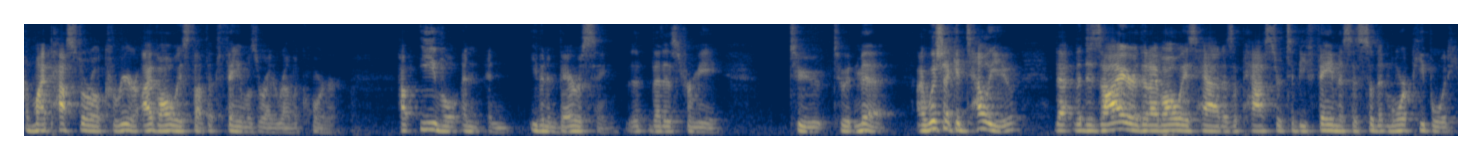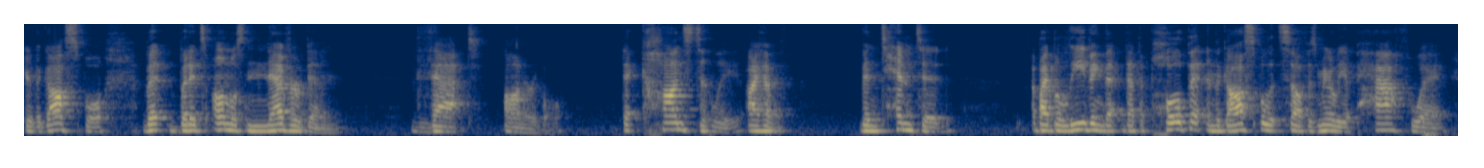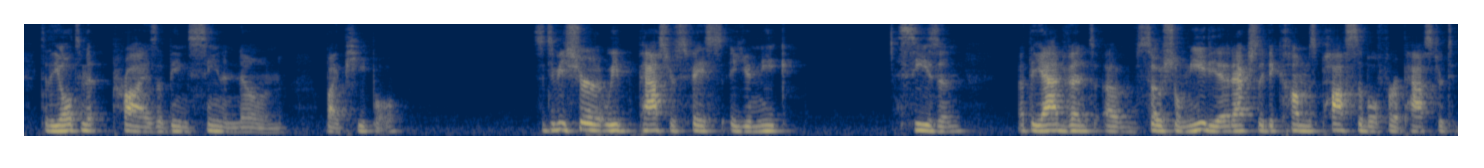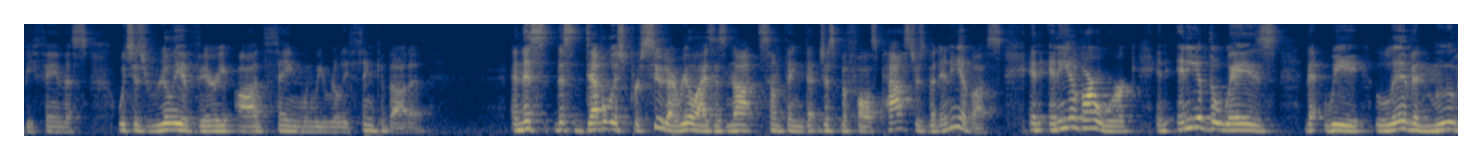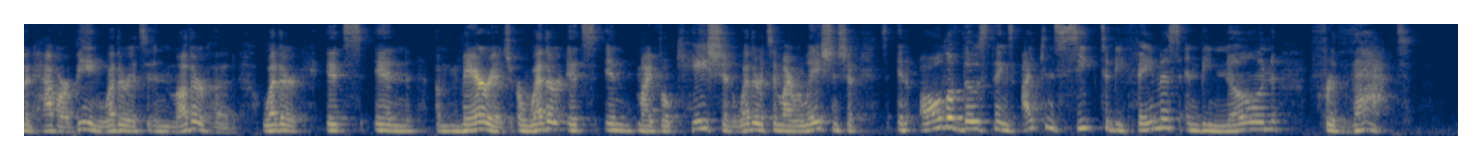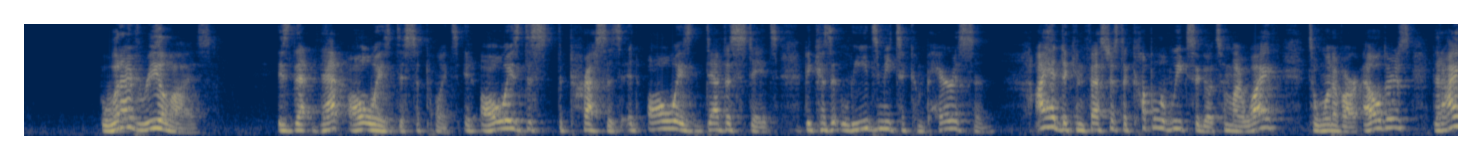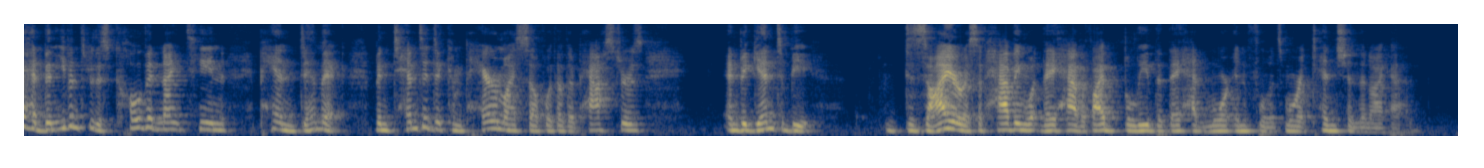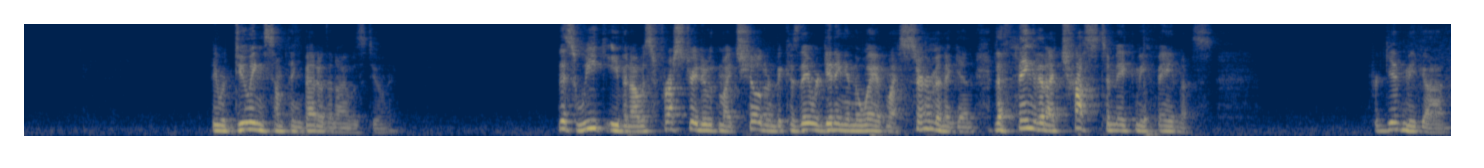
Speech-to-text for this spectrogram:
of my pastoral career, I've always thought that fame was right around the corner. How evil and, and even embarrassing that is for me to, to admit. I wish I could tell you that the desire that I've always had as a pastor to be famous is so that more people would hear the gospel, but, but it's almost never been that honorable. That constantly I have been tempted by believing that, that the pulpit and the gospel itself is merely a pathway to the ultimate prize of being seen and known by people. So, to be sure, we pastors face a unique season. At the advent of social media, it actually becomes possible for a pastor to be famous, which is really a very odd thing when we really think about it. And this, this devilish pursuit, I realize, is not something that just befalls pastors, but any of us. In any of our work, in any of the ways that we live and move and have our being, whether it's in motherhood, whether it's in a marriage, or whether it's in my vocation, whether it's in my relationship, in all of those things, I can seek to be famous and be known for that. But what I've realized is that that always disappoints. It always dis- depresses. It always devastates because it leads me to comparison. I had to confess just a couple of weeks ago to my wife, to one of our elders, that I had been, even through this COVID 19 pandemic, been tempted to compare myself with other pastors and begin to be desirous of having what they have if I believed that they had more influence, more attention than I had. They were doing something better than I was doing. This week, even, I was frustrated with my children because they were getting in the way of my sermon again, the thing that I trust to make me famous. Forgive me, God.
